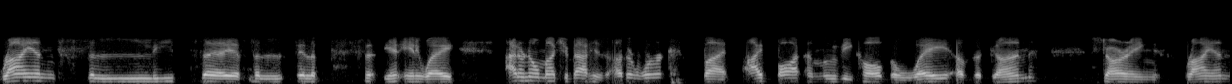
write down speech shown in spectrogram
Ryan Phillippe, Phil- Philip. Anyway, I don't know much about his other work, but I bought a movie called The Way of the Gun, starring Ryan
